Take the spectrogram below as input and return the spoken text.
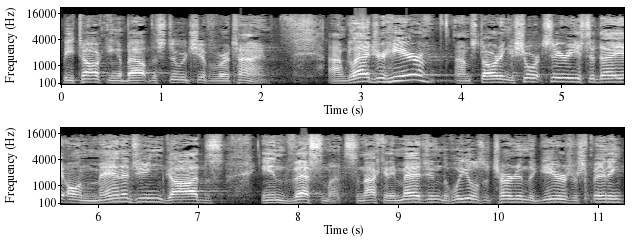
be talking about the stewardship of our time. I'm glad you're here. I'm starting a short series today on managing God's investments. And I can imagine the wheels are turning, the gears are spinning.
